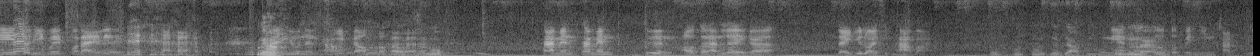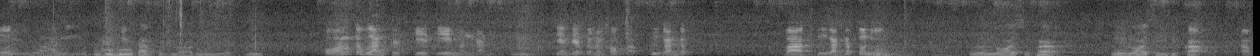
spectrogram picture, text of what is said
ที่ตัวนี้ไว้ก็ได้เลยเนี่ยอยู่หนึ่งสี่เก้าเอาสรุปถ้าแม่นถ้าแม่นพื้นเอาตัวนั้นเลยก็ได้อยู่ร้อยสิบห้าบาทตัวตัวตัวหยาบๆอยู่แม่ตัวนอยู่ครันาบตัวตัวเป็นหินขัดตัวที่ผมเห็นตัวเป็นหินคัดกับนาดูอยู่มันเพราะว่ามันกระเบื้องกับเกรดเอเหมือนกัน เพียงแต่ตัวนั้นเขากับคือกันกับ ว่าคือกันกับตัวนี้ตัวนั้นร้อยสิบห้าตัวนี้ร้อยสี่สิบเก้าครับ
